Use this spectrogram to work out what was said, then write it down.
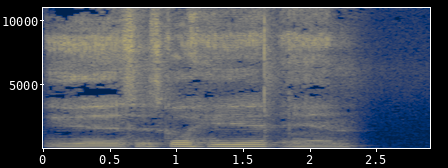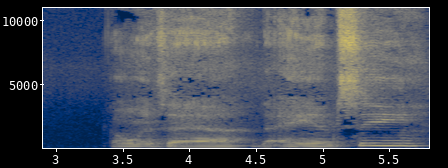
is let's go ahead and go into the AMC.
